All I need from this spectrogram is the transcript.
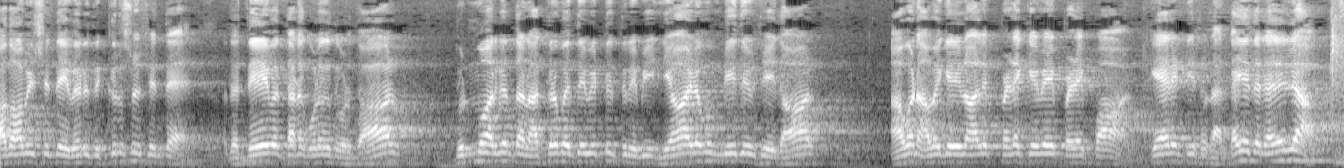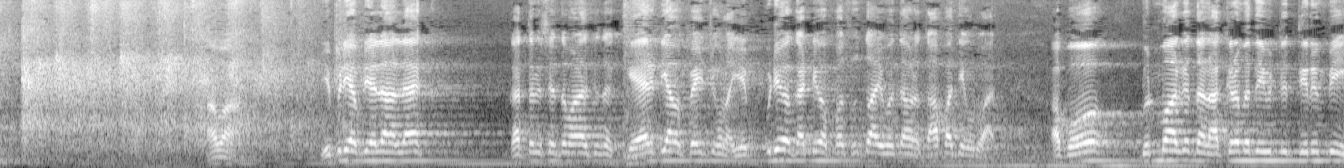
ஆதாமி சிந்தை வெறுத்து கிறிஸ்து சிந்தை. அந்த தேவன் தனக்கு உலகத்தை கொடுத்தால் துன்மார்க்கன் தன் அக்கிரமத்தை விட்டு திரும்பி நியாயமும் நீதியும் செய்தால் அவன் அவைகளினாலே பிழைக்கவே பிழைப்பான். கேரண்டி சொன்னார் கையை தட்ட இல்லையா ஆமா. இப்படி அப்படி எல்லாம் இல்ல. கத்தர் சித்தமான கேரண்டி அவன் பேச்சுக்கலாம் எப்படியோ கண்டிப்பா பசுத்தாய் வந்து அவனை காப்பாத்தி விடுவார். அப்போ துன்மார்க்கன் தன் அக்கிரமத்தை விட்டு திரும்பி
